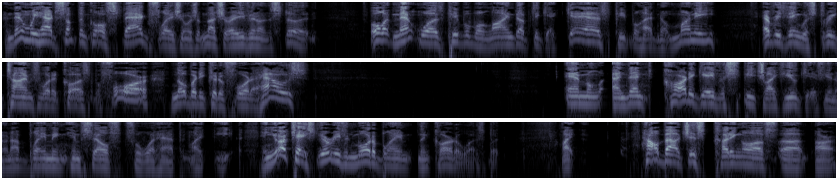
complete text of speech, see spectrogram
And then we had something called stagflation, which I'm not sure I even understood. All it meant was people were lined up to get gas. People had no money. Everything was three times what it cost before. Nobody could afford a house. And, and then Carter gave a speech like you give, you know, not blaming himself for what happened. Like, in your case, you're even more to blame than Carter was. But, like, how about just cutting off uh, our,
